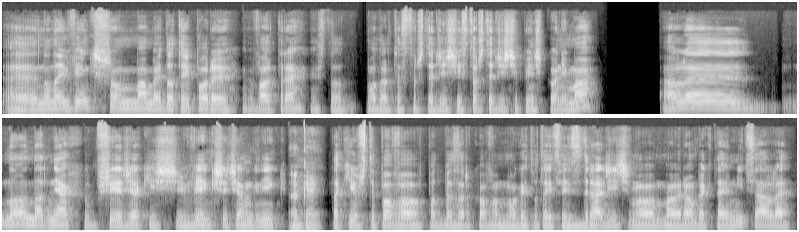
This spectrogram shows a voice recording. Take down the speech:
E, No największą mamy do tej pory Valtre, jest to model T140, 145 koni ma, ale no na dniach przyjedzie jakiś większy ciągnik, Okej. taki już typowo pod bezorkową, mogę tutaj coś zdradzić, mały, mały rąbek tajemnicy, ale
